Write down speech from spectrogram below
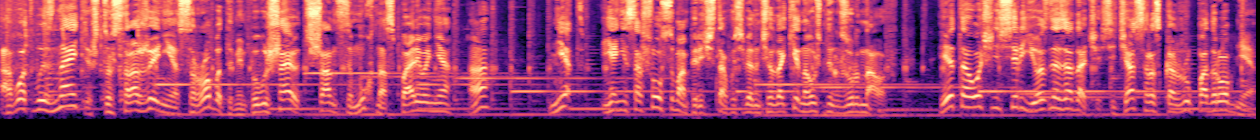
А вот вы знаете, что сражения с роботами повышают шансы мух на спаривание, а? Нет, я не сошел с ума, перечитав у себя на чердаке научных журналов. Это очень серьезная задача. Сейчас расскажу подробнее.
